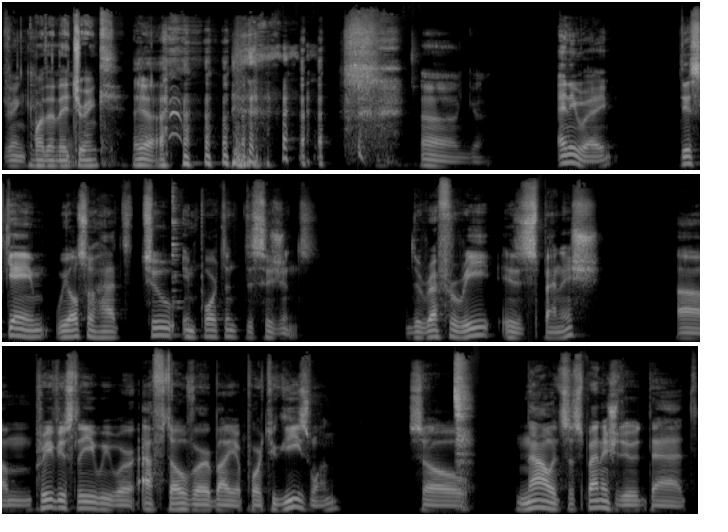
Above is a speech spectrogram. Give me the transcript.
Drink more than they Yeah. drink. Yeah. oh god. Anyway, this game we also had two important decisions. The referee is Spanish. Um, previously we were effed over by a Portuguese one. So now it's a Spanish dude that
